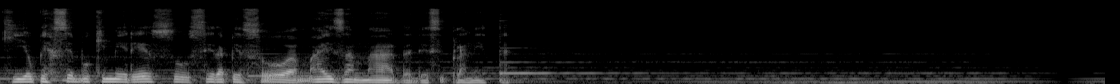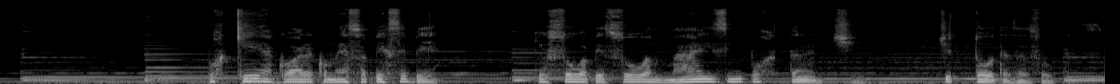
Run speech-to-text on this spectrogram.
que eu percebo que mereço ser a pessoa mais amada desse planeta. Porque agora começo a perceber que eu sou a pessoa mais importante de todas as outras.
